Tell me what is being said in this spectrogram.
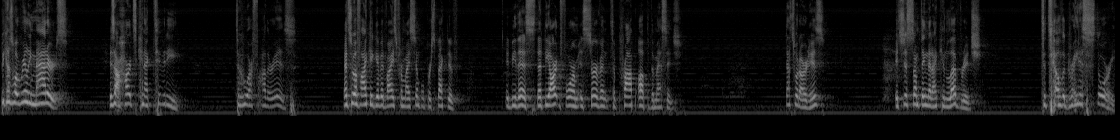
Because what really matters is our heart's connectivity to who our Father is. And so, if I could give advice from my simple perspective, it'd be this that the art form is servant to prop up the message. That's what art is. It's just something that I can leverage to tell the greatest story,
